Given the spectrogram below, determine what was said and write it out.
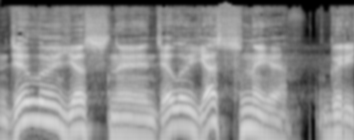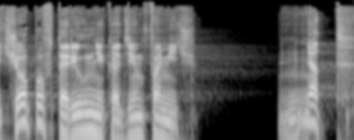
«Дело ясное, дело ясное», — горячо повторил Никодим Фомич. «Нет,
